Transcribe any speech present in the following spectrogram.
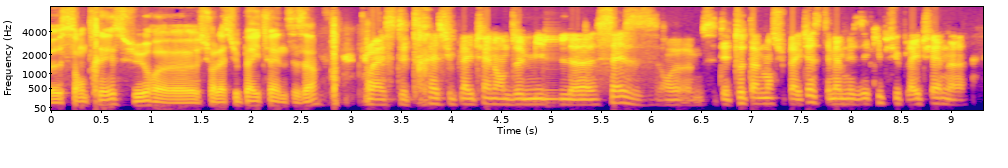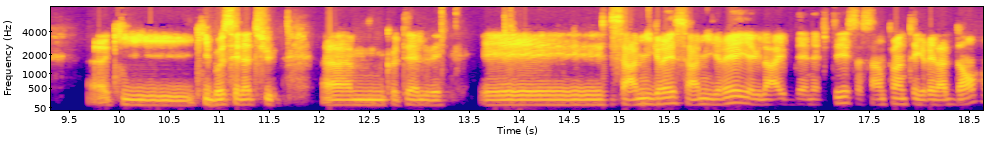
euh, centrée sur euh, sur la supply chain, c'est ça? Ouais, c'était très supply chain en 2016. euh, C'était totalement supply chain. C'était même les équipes supply chain qui, qui bossaient là-dessus, côté LV. Et ça a migré, ça a migré. Il y a eu la hype des NFT, ça s'est un peu intégré là-dedans.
